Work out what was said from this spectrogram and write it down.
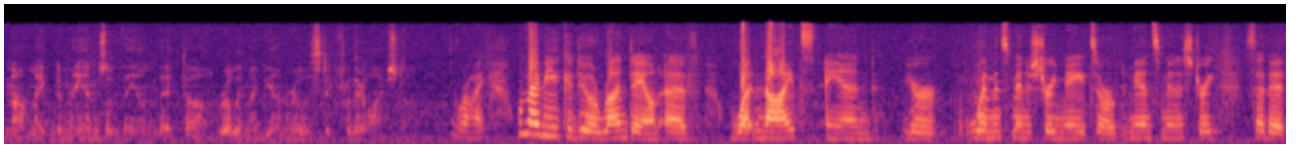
not make demands of them that uh, really may be unrealistic for their lifestyle. Right. Well, maybe you could do a rundown of what nights and your women's ministry meets or men's ministry so that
